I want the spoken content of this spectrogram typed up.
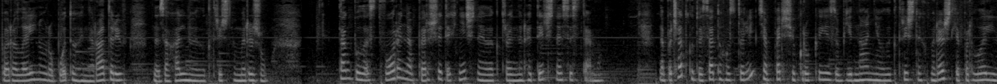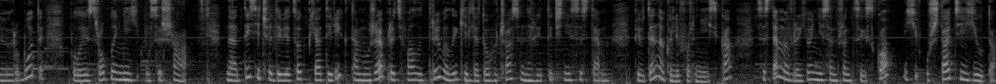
паралельну роботу генераторів на загальну електричну мережу. Так була створена перша технічна електроенергетична система. На початку ХХ століття перші кроки з об'єднання електричних мереж для паралельної роботи були зроблені й у США. На 1905 рік там уже працювали три великі для того часу енергетичні системи: Південно-Каліфорнійська, системи в районі Сан-Франциско і у штаті Юта.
